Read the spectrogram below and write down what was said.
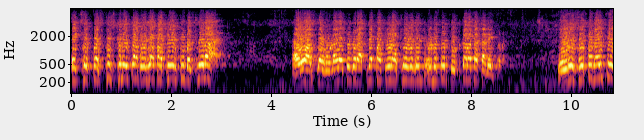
एकशे पस्तीस किलोचा बोजा पाठीवरती बसलेला. अहो असल्या उन्हाळ्याचं जर आपल्या पाठीवर असलं वजन ठेवलं तर दुष्काळात टाकायचं एवढं सोपं नाही ते.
